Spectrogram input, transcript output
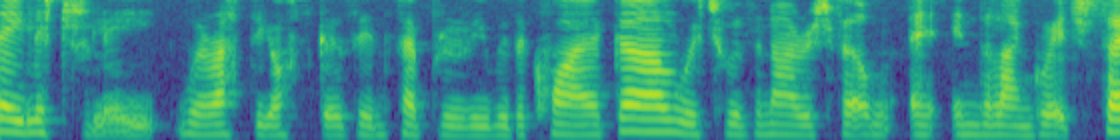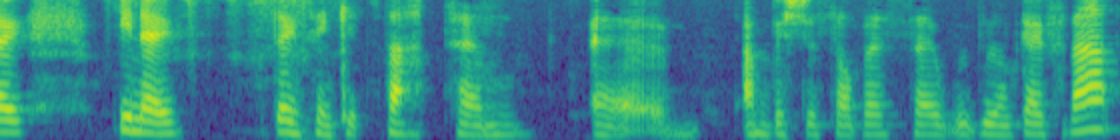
They literally were at the Oscars in February with A Quiet Girl, which was an Irish film in the language. So, you know, don't think it's that um, uh, ambitious of us, so we, will go for that.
